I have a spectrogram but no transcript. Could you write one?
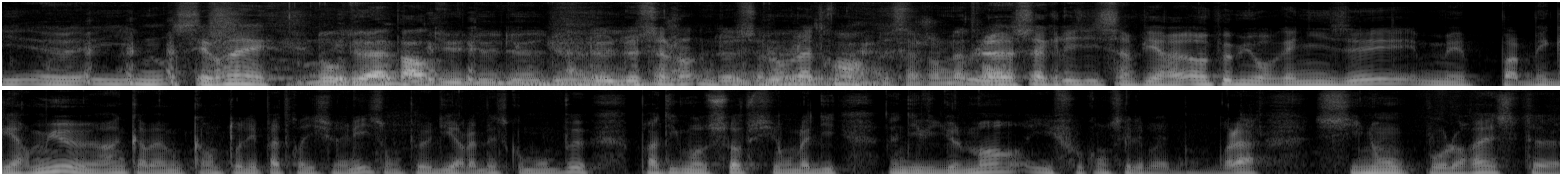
Euh, c'est vrai. Donc de la part du, de, de, De- de Saint-Jean- de Saint-Jean-de-Latran. De Saint-Jean-de-Latran. La sacristie Saint-Pierre est un peu mieux organisée, mais, pas, mais guère mieux. hein, quand même, quand on n'est pas traditionnaliste, on peut dire la messe comme on veut, pratiquement, sauf si on l'a dit individuellement, il faut qu'on célèbre. Bon, voilà. Sinon, pour le reste, euh,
